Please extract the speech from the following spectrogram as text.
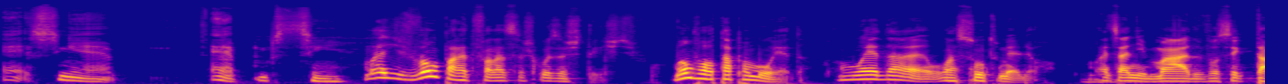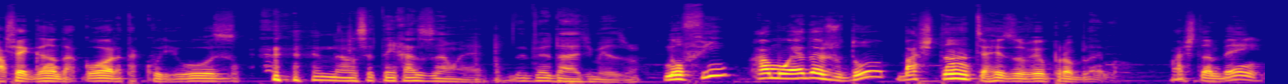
É, sim, é. É, sim. Mas vamos parar de falar essas coisas tristes. Vamos voltar para a moeda. A moeda é um assunto melhor. Mais animado, você que tá chegando agora, tá curioso. Não, você tem razão, é, é verdade mesmo. No fim, a moeda ajudou bastante a resolver o problema. Mas também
